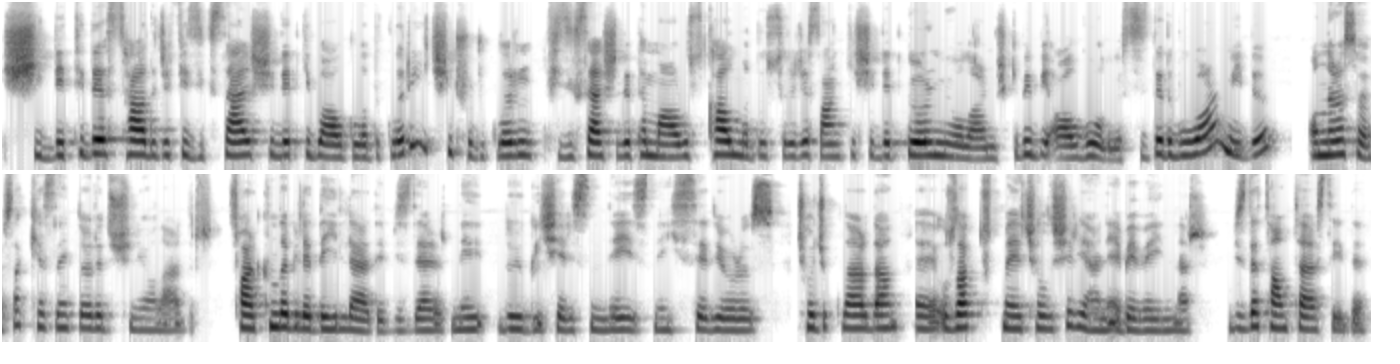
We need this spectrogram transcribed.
şiddeti de sadece fiziksel şiddet gibi algıladıkları için çocukların fiziksel şiddete maruz kalmadığı sürece sanki şiddet görmüyorlarmış gibi bir algı oluyor. Sizde de bu var mıydı? Onlara sorsak kesinlikle öyle düşünüyorlardır. Farkında bile değillerdi bizler ne duygu içerisindeyiz, ne hissediyoruz. Çocuklardan e, uzak tutmaya çalışır ya hani ebeveynler. Bizde tam tersiydi.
